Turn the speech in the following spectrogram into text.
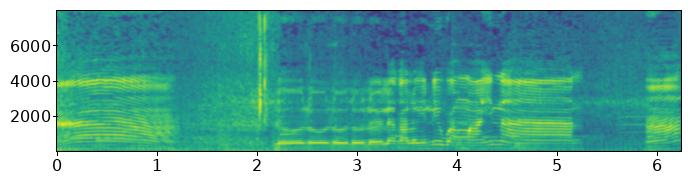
Nah. Lo lo lo lo lo kalau ini uang mainan. Hah?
